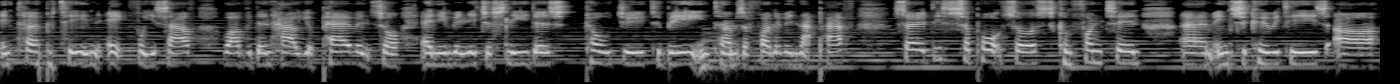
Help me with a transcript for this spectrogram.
interpreting it for yourself rather than how your parents or any religious leaders told you to be in terms of following that path. So this supports us confronting um, insecurities, our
